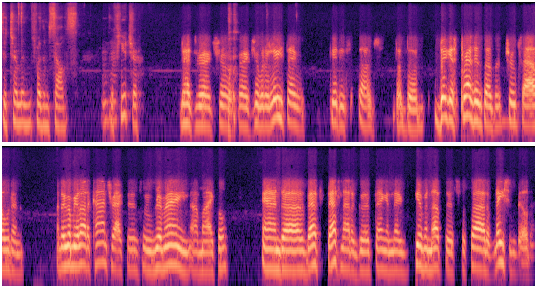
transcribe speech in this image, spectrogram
determine for themselves the Mhm. future. That's very true, very true. But at least they getting uh, the, the biggest presence of the troops out, and, and there are going to be a lot of contractors who remain, uh, Michael, and uh, that's that's not a good thing. And they've given up this facade of nation building,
